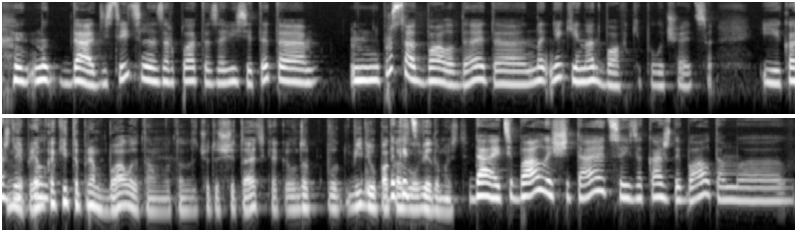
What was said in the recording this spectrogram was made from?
Ну да, действительно, зарплата зависит. Это не просто от баллов, да, это некие надбавки, получается. И каждый Не, прям пол- какие-то прям баллы, там вот надо что-то считать. Как... Он вот видео показывал эти- ведомость. Да, эти баллы считаются, и за каждый балл там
